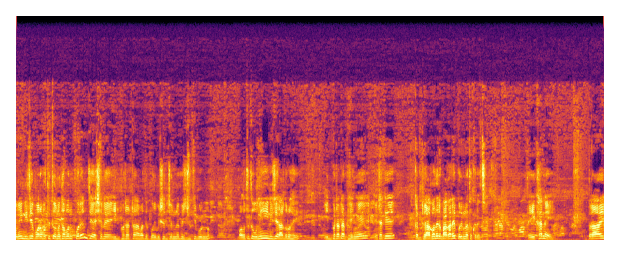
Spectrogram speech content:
উনি নিজে পরবর্তীতে অনুধাবন করেন যে আসলে ইটভাটাটা আমাদের পরিবেশের জন্য বেশ ঝুঁকিপূর্ণ। পরবর্তীতে উনি নিজের আগ্রহে ইটভাটাটা ভেঙে এটাকে ড্রাগনের বাগানে পরিণত করেছে। তো এখানে প্রায়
